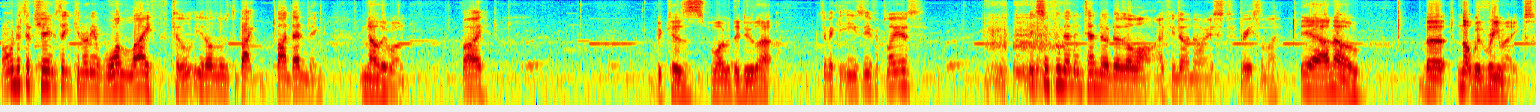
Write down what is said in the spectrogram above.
I wonder if they've changed that you can only have one life to, you know, lose the back bad ending. No, they won't. Why? Because why would they do that? to make it easy for players. It's something that Nintendo does a lot, if you've not noticed recently. Yeah, I know, but not with remakes.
